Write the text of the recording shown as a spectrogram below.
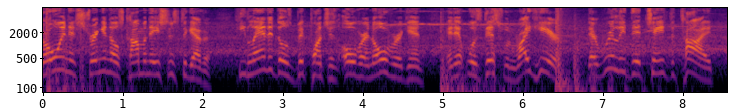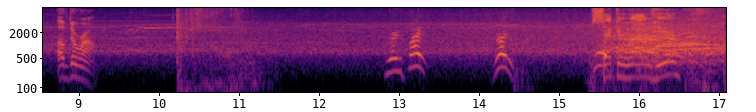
throwing and stringing those combinations together. He landed those big punches over and over again, and it was this one right here that really did change the tide of the round. You ready to fight? Ready. Second round here.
